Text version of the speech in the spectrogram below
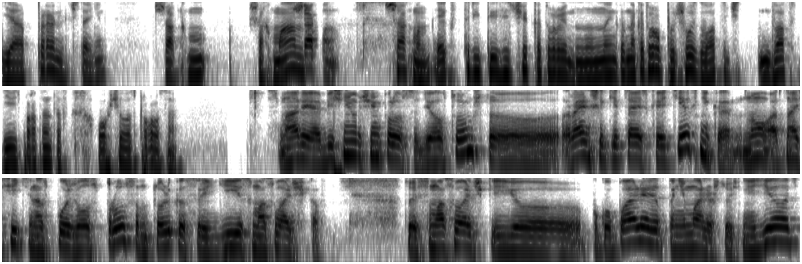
я правильно читаю, нет? Шак, Шахман. Шахман. Шахман X3000, который, на, на которого пришлось 20, 29% общего спроса. Смотри, объясню очень просто. Дело в том, что раньше китайская техника ну, относительно пользовалась спросом только среди самосвальщиков. То есть самосвальщики ее покупали, понимали, что с ней делать.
